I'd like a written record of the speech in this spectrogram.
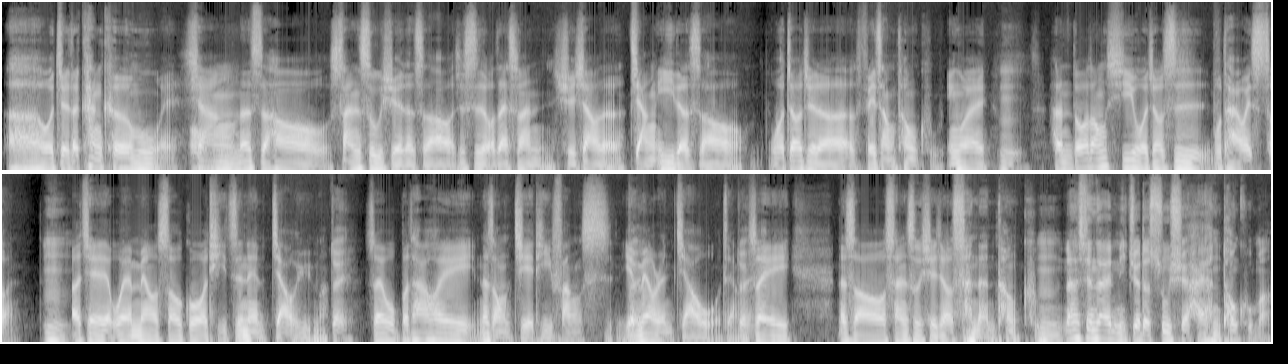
呃，我觉得看科目，诶，像那时候算数学的时候，就是我在算学校的讲义的时候，我就觉得非常痛苦，因为嗯，很多东西我就是不太会算，嗯，而且我也没有受过体制内的教育嘛，对，所以我不太会那种解题方式，也没有人教我这样，所以。那时候算数学就算的很痛苦。嗯，那现在你觉得数学还很痛苦吗？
